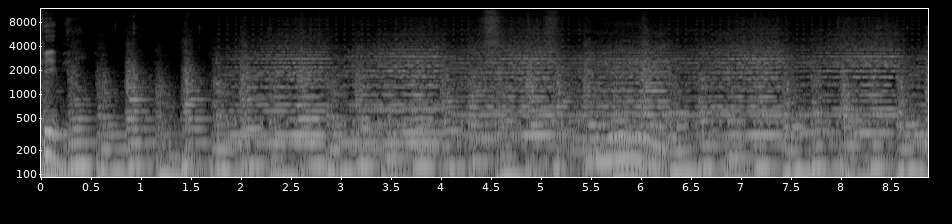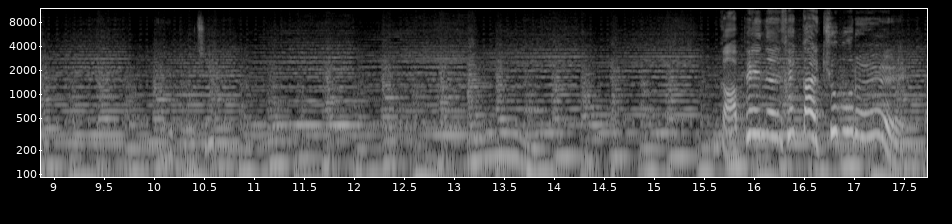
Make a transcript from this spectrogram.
게임이야 음. 이게 뭐지? 음. 그러니까 앞에 있는 색깔 큐브를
